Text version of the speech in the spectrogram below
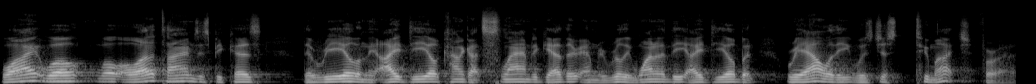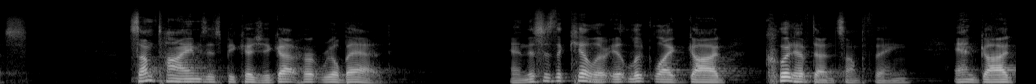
Why? Well, well, a lot of times it's because the real and the ideal kind of got slammed together and we really wanted the ideal, but reality was just too much for us. Sometimes it's because you got hurt real bad. And this is the killer. It looked like God could have done something and God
